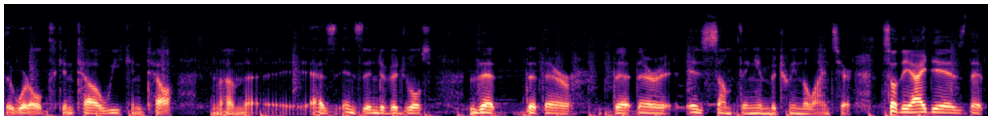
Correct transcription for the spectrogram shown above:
the world can tell, we can tell um, as, as individuals that that there that there is something in between the lines here. So the idea is that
